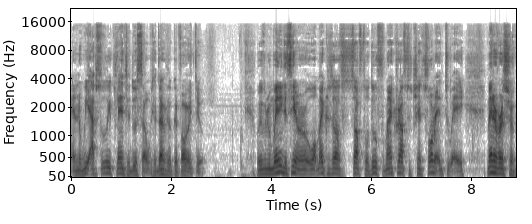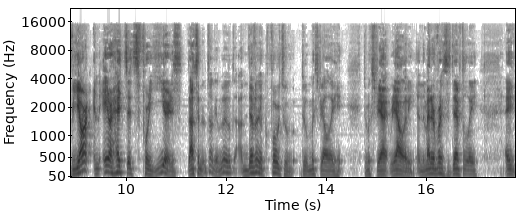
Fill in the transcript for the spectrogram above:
And we absolutely plan to do so, which I'm definitely look forward to. We've been waiting to see what Microsoft Soft will do for Minecraft to transform it into a metaverse for VR and AR headsets for years. That's an, I'm definitely looking forward to to mixed reality, to mixed reality, and the metaverse is definitely a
